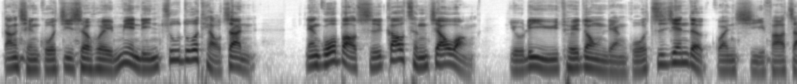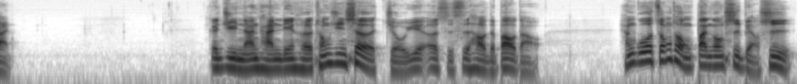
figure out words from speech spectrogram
当前国际社会面临诸多挑战，两国保持高层交往。有利于推动两国之间的关系发展。根据南韩联合通讯社九月二十四号的报道，韩国总统办公室表示，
